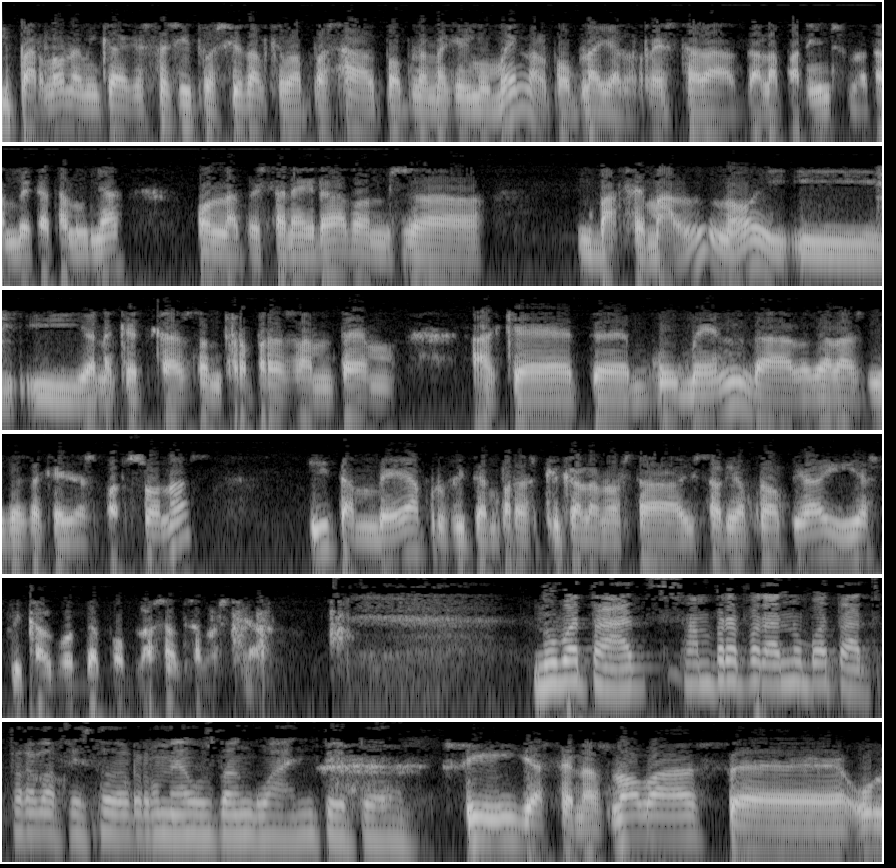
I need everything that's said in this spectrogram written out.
i parla una mica d'aquesta situació del que va passar al poble en aquell moment, al poble i a la resta de, de la península, també Catalunya, on la pesta negra doncs, eh, va fer mal, no? I, i, i en aquest cas doncs, representem aquest eh, moment de, de les vides d'aquelles persones i també aprofitem per explicar la nostra història pròpia i explicar el vot de poble a Sant Sebastià. Novetats, s'han preparat novetats per a la festa dels Romeus d'enguany, Pepo. Sí, hi ha escenes noves, eh, un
